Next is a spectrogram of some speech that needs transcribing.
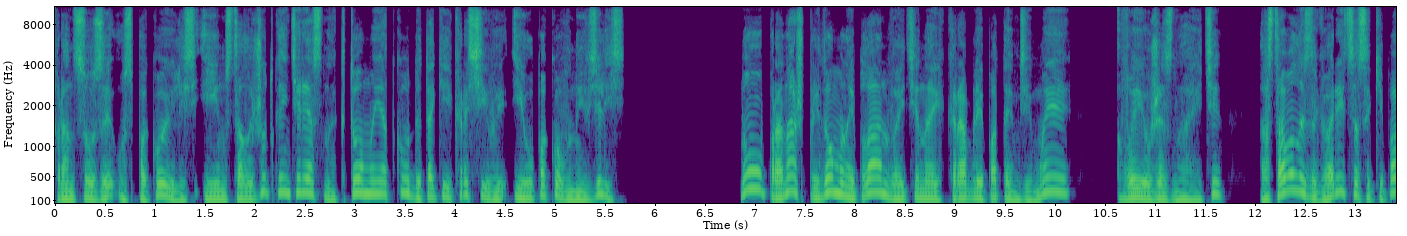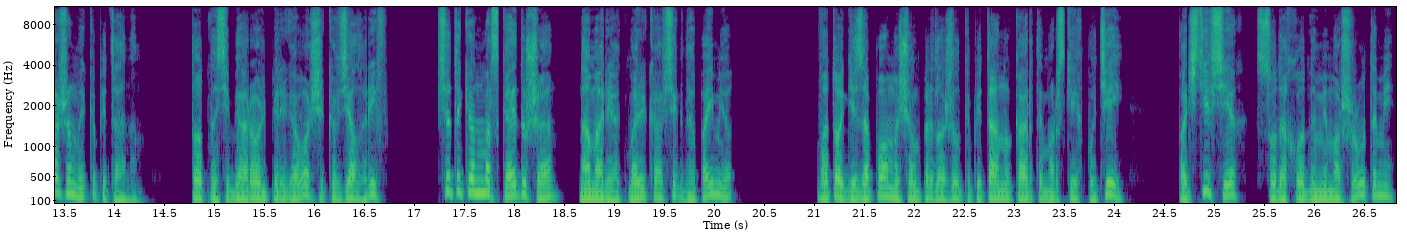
французы успокоились, и им стало жутко интересно, кто мы и откуда такие красивые и упакованные взялись. Ну, про наш придуманный план войти на их корабли по Темзе мы, вы уже знаете. Оставалось договориться с экипажем и капитаном. Тот на себя роль переговорщика взял риф. Все-таки он морская душа, а моряк моряка всегда поймет. В итоге за помощь он предложил капитану карты морских путей, почти всех, с судоходными маршрутами,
